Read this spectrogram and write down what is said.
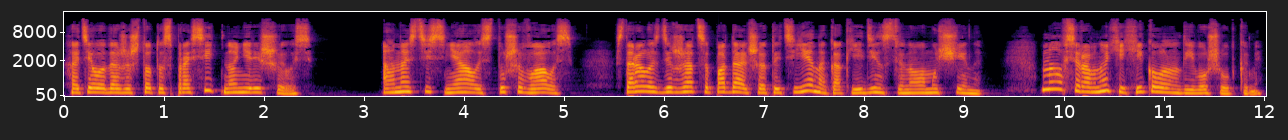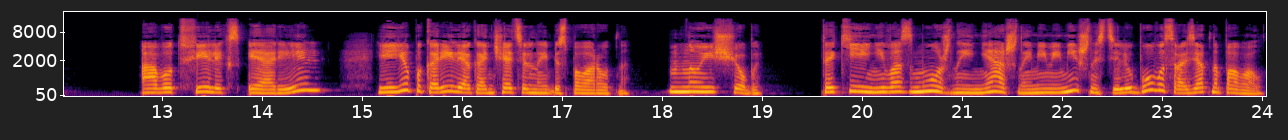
Хотела даже что-то спросить, но не решилась. Она стеснялась, тушевалась, старалась держаться подальше от Этьена, как единственного мужчины, но все равно хихикала над его шутками. А вот Феликс и Ариэль ее покорили окончательно и бесповоротно. Ну еще бы. Такие невозможные няшные мимимишности любого сразят на повал.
